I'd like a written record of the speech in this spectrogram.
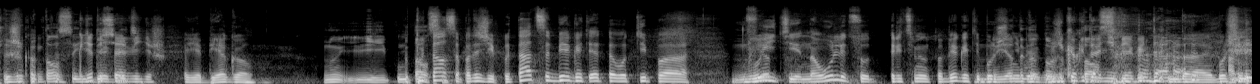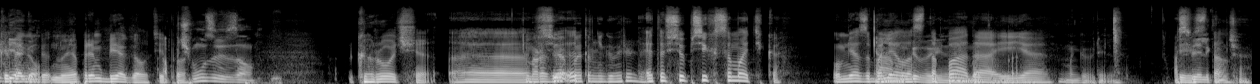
Ты же пытался и Где ты себя бегать. видишь? Я бегал. Ну, и, и Пытался. пытался. подожди, пытаться бегать, это вот типа Ну, выйти на улицу, 30 минут побегать и Ну, больше я не тогда бегать. тоже Никогда пытался. не бегать, да. Да, и больше А никогда бегал? не бегал. Ну, я прям бегал, А типа. почему завязал? Короче, э, Мы всё разве об это, этом не говорили? это все психосоматика. У меня А, заболела мы говорили стопа, да, этом, и да. я Мы говорили. А с великом что?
